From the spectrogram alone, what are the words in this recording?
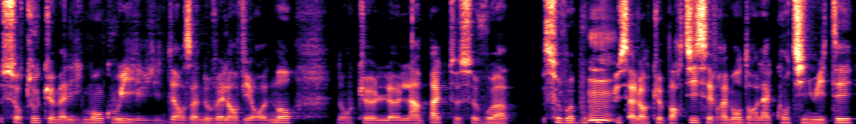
surtout que Malik Monk, oui, il est dans un nouvel environnement, donc euh, l'impact se voit se voit beaucoup Mm. plus, alors que Portis c'est vraiment dans la continuité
